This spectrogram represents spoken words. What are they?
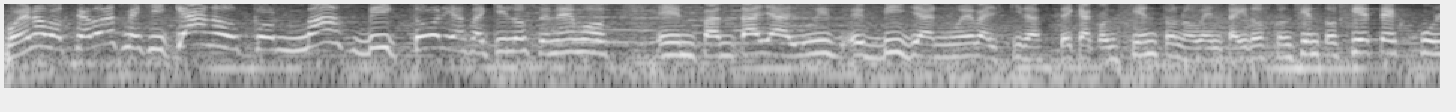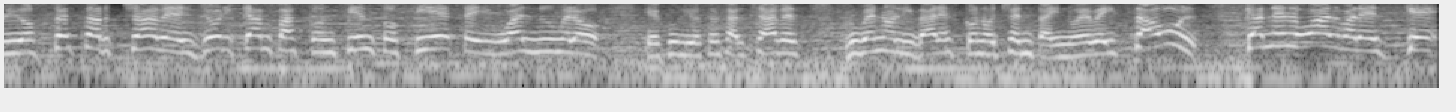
Bueno, boxeadores mexicanos con más victorias. Aquí los tenemos en pantalla. Luis Villanueva, el Kid Azteca con 192, con 107. Julio César Chávez, Yori Campas con 107, igual número que Julio César Chávez. Rubén Olivares con 89 y Saúl Canelo Álvarez que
